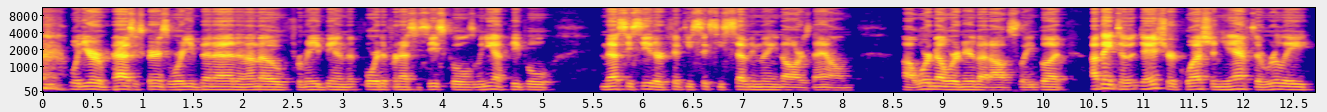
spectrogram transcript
with your past experience where you've been at, and I know for me being at four different SEC schools, when you have people in the SEC that are 50, 60, 70 million dollars down, uh, we're nowhere near that, obviously. But I think to, to answer your question, you have to really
